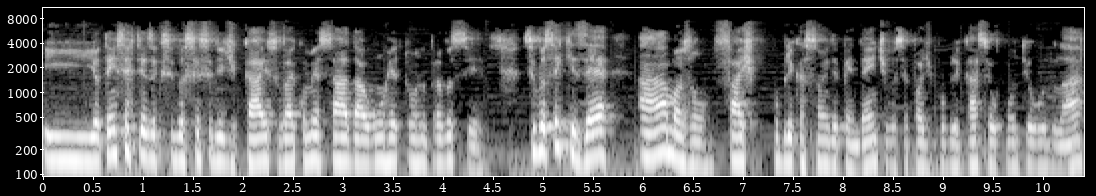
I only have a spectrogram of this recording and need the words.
E eu tenho certeza que se você se dedicar, isso vai começar a dar algum retorno para você. Se você quiser, a Amazon faz publicação independente, você pode publicar seu conteúdo lá.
